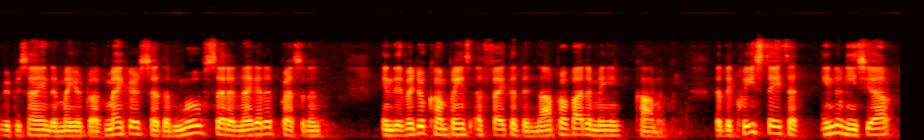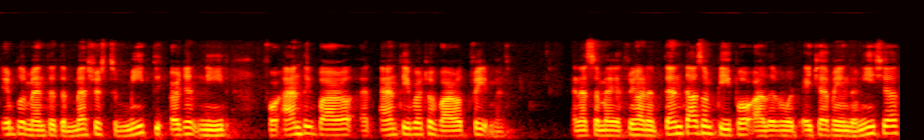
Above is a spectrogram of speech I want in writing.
representing the major drug makers said the move set a negative precedent. Individual companies affected did not provide a comment. The decree states that Indonesia implemented the measures to meet the urgent need for antiviral and antiretroviral treatment. An estimated 310,000 people are living with HIV in Indonesia,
